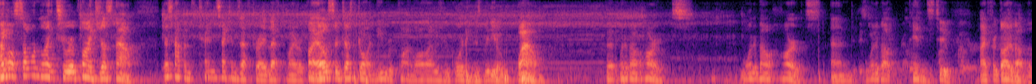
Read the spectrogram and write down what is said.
I got someone like to reply just now. This happened 10 seconds after I left my reply. I also just got a new reply while I was recording this video. Wow. But what about hearts? What about hearts? And what about pins too? I forgot about them.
